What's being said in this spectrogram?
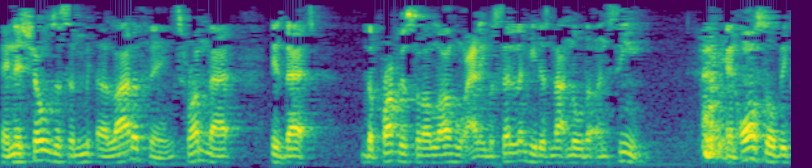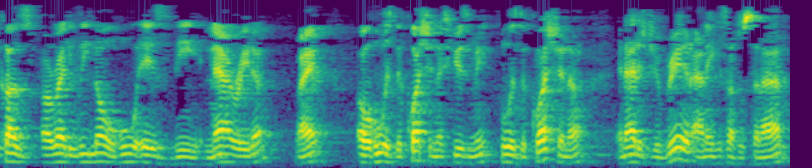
and it shows us a, a, lot of things. From that is that the Prophet sallallahu alaihi wasallam he does not know the unseen, and also because already we know who is the narrator, right? Or who is the questioner? Excuse me, who is the questioner, and that is Jibril alayhi salam.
